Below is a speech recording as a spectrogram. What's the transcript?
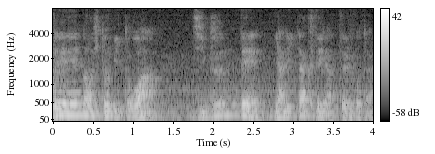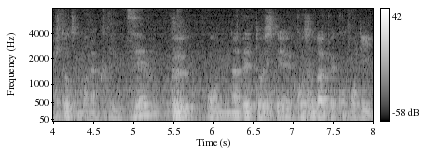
隷の人々は自分でやりたくてやってることは一つもなくて全部女手として子育て子守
